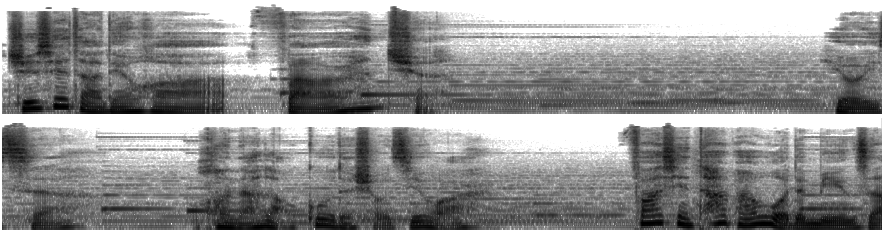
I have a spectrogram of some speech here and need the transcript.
直接打电话反而安全。有一次，我拿老顾的手机玩，发现他把我的名字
